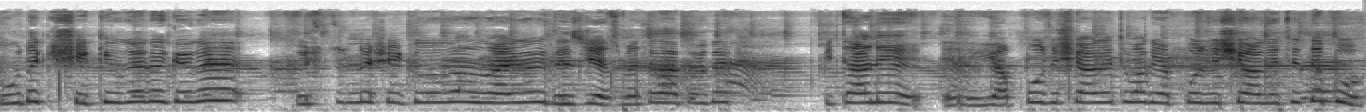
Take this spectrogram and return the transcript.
Buradaki şekillere göre üstünde şekil olan rayları dizeceğiz. Mesela böyle bir tane e, yapboz işareti var. Yapboz işareti de bu.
